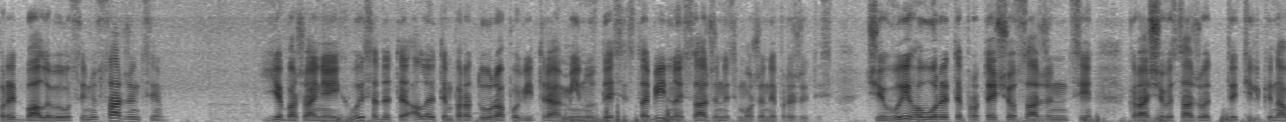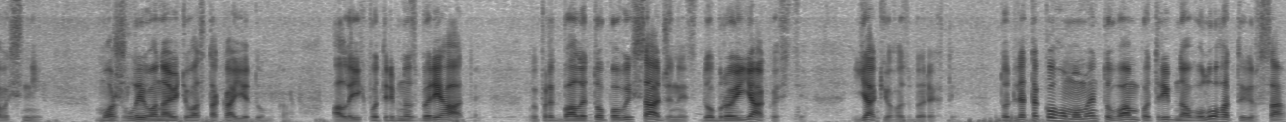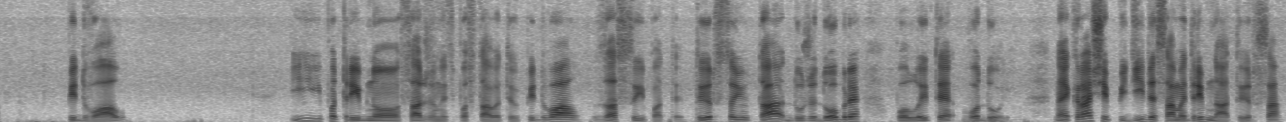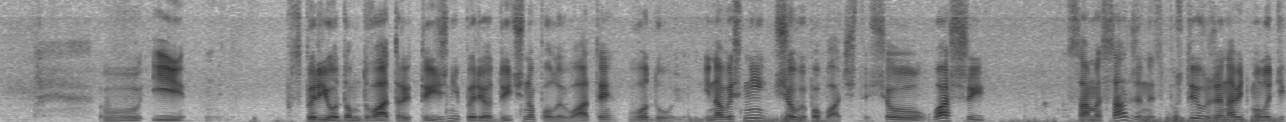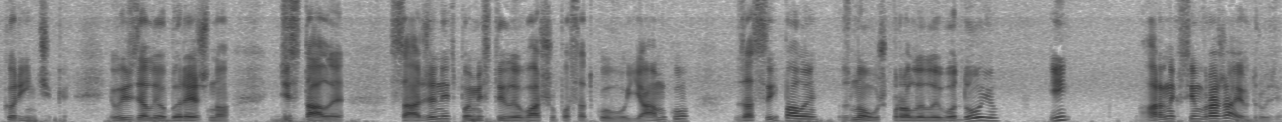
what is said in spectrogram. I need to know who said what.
Speaker 1: Придбали ви осінню саджанці. Є бажання їх висадити, але температура повітря мінус 10 стабільно і саджанець може не прижитись. Чи ви говорите про те, що саджанці краще висаджувати тільки навесні? Можливо, навіть у вас така є думка, але їх потрібно зберігати. Ви придбали топовий саджанець доброї якості. Як його зберегти? То для такого моменту вам потрібна волога тирса, підвал. І потрібно саджанець поставити в підвал, засипати тирсою та дуже добре полити водою. Найкраще підійде саме дрібна тирса. І з періодом 2-3 тижні періодично поливати водою. І навесні що ви побачите? Що ваш саме саджанець пустив вже навіть молоді корінчики. І ви взяли обережно, дістали саджанець, помістили в вашу посадкову ямку, засипали, знову ж пролили водою і гарних всім врожаїв, друзі.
